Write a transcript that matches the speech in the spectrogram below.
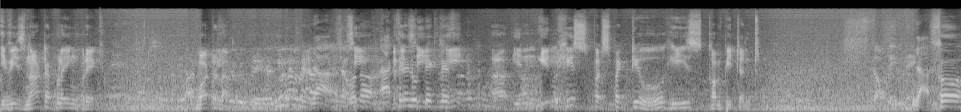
If he is not applying brake, what will happen? Yeah. See, the accident take place. he, uh, in, in his perspective, he is competent. Yeah. So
